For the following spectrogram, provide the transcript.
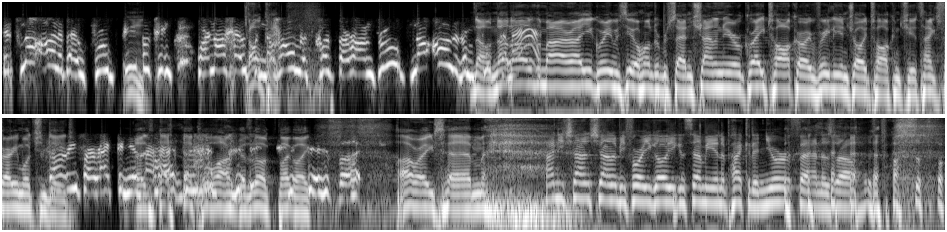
It's not all about drugs. People think we're not helping Hmm. Okay. the homeless because they're on drugs. Not all of them. No, not all are. of them are. I agree with you 100%. Shannon, you're a great talker. I've really enjoyed talking to you. Thanks very much indeed. Sorry for wrecking your head. Go on, good luck. Bye-bye. Bye. All right. Um, Any chance, Shannon, before you go, you can send me in a packet of Nurofen as well, if possible.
